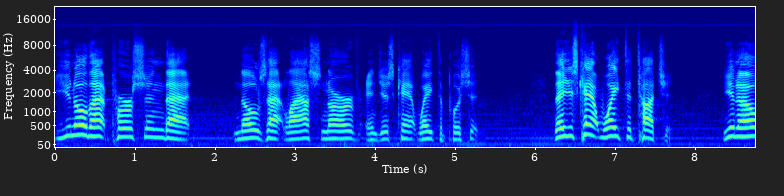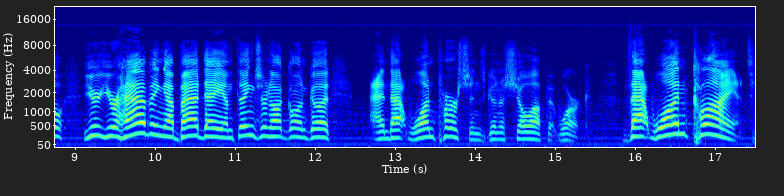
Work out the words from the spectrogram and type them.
you know that person that knows that last nerve and just can't wait to push it? They just can't wait to touch it. You know, you're, you're having a bad day and things are not going good, and that one person's going to show up at work. That one client,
